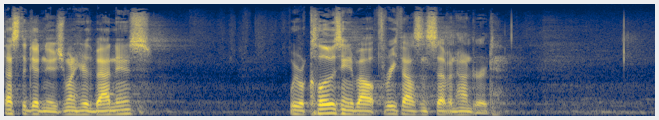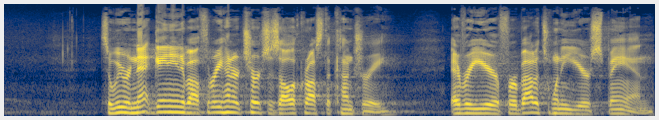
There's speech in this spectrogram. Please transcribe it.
That's the good news. You want to hear the bad news? We were closing about 3,700. So we were net gaining about 300 churches all across the country every year for about a 20 year span,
